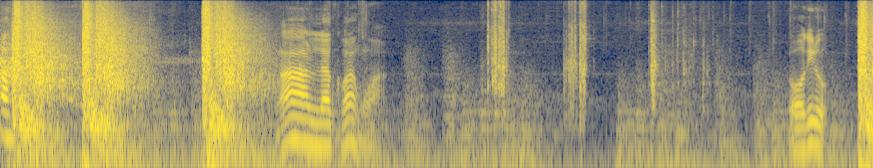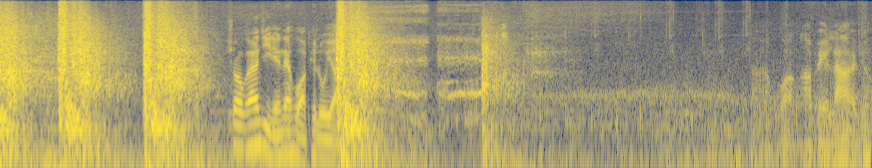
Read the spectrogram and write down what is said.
အာငါလက် တော်သေးလို့ရှော့ကန်းကြည့်နေတဲ့ဟိုကဖြစ်လို့ရတယ်အာကွာငါပဲလားပဲပြော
